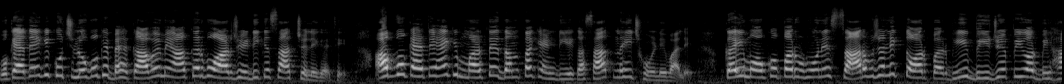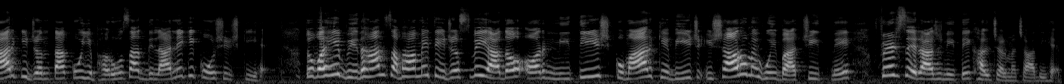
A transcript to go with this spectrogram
वो कहते हैं कि कुछ लोगों के बहकावे में आकर वो आरजेडी के साथ चले गए थे। अब वो कहते हैं कि मरते दम तक एनडीए का साथ नहीं छोड़ने वाले। कई मौकों पर उन्होंने सार्वजनिक तौर पर भी बीजेपी और बिहार की जनता को यह भरोसा दिलाने की कोशिश की है। तो वहीं विधानसभा में तेजस्वी यादव और नीतीश कुमार के बीच इशारों में हुई बातचीत ने फिर से राजनीतिक हलचल मचा दी है।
